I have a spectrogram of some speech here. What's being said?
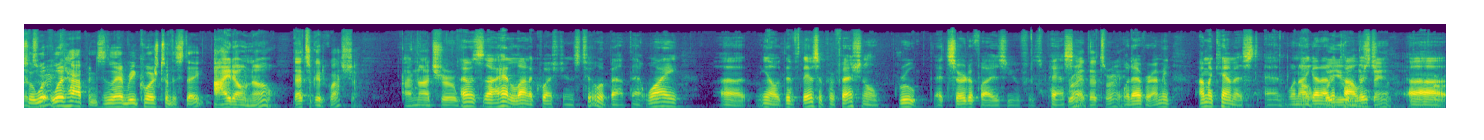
So what, right. what happens? Do they have recourse to the state? I don't know. That's a good question. I'm not sure. I was, I had a lot of questions too about that. Why, uh, you know, if there's a professional group that certifies you for passing, Right, that's right. Whatever. I mean, I'm a chemist, and when I Oh, got out well, of college, uh,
